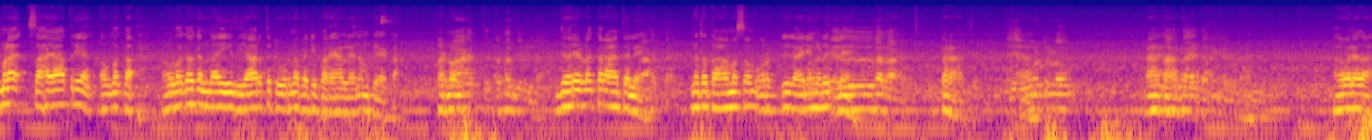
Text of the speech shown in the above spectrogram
നമ്മളെ സഹയാത്രികൻ ഔലക്ക ഔലക്കൊക്കെ എന്താ ഈ സിയാറത്ത് ടൂറിനെ പറ്റി പറയാനുള്ളത് നമുക്ക് കേൾക്കാം. പറഞ്ഞു റാഹത്ത്, അൽഹംദുലില്ലാ. ഇതുവരെയുള്ള റാഹത്തല്ലേ? റാഹത്ത്. ഇന്നത്തെ താമസം ഉറക്ക് കാര്യങ്ങൾ അല്ലേ? ഒക്കെ റാഹത്ത്. അതുപോലെ അതാ.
